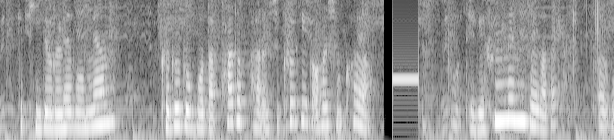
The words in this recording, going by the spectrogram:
이렇게 비교를 해보면 그루루보다 파르파르시 크기가 훨씬 커요. 어, 되게 흙냄새가 나요. 아이고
